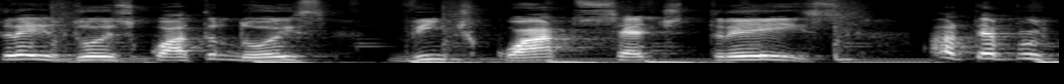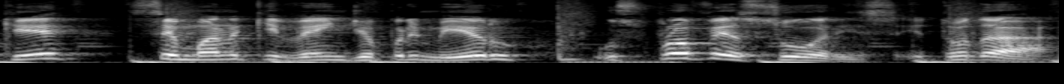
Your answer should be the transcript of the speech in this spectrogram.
3242 2473. Até porque semana que vem, dia 1 os professores e toda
